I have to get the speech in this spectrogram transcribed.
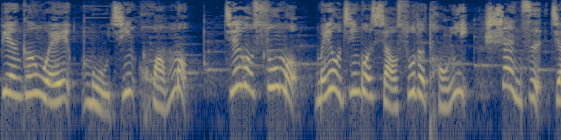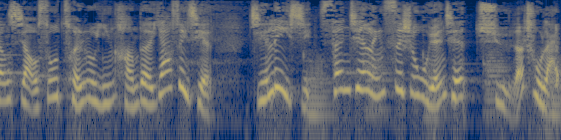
变更为母亲黄某。结果苏某没有经过小苏的同意，擅自将小苏存入银行的压岁钱及利息三千零四十五元钱取了出来。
